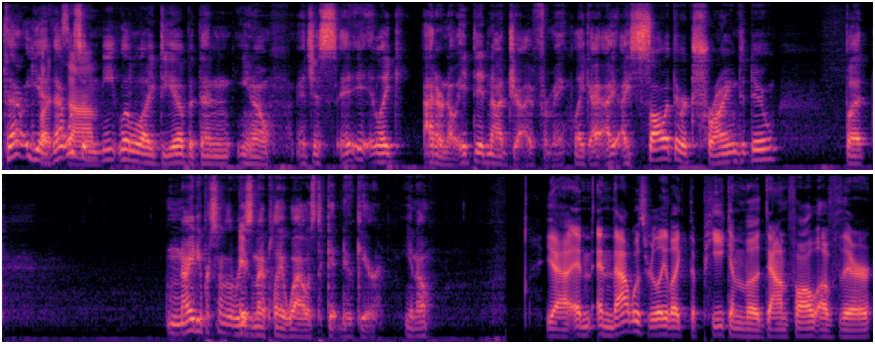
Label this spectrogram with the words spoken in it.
That yeah, but, that was um, a neat little idea, but then you know it just it, it, like I don't know, it did not jive for me. Like I, I saw what they were trying to do, but ninety percent of the reason it, I play WoW is to get new gear. You know. Yeah, and and that was really like the peak and the downfall of their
